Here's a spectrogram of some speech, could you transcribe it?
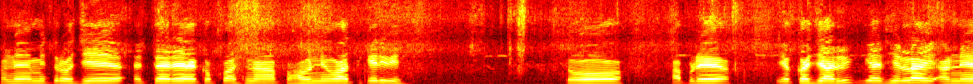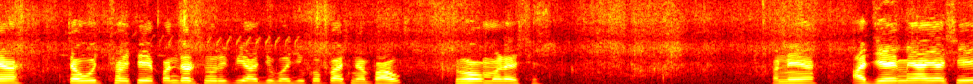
અને મિત્રો, જે અત્યારે કપાસના ભાવની વાત કરવી, તો આપણે એક હજાર રૂપિયાથી લઈ અને ચૌદસોથી પંદરસો રૂપિયા આજુબાજુ કપાસના ભાવ જોવા મળે છે. અને આજે અમે આવ્યા છીએ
